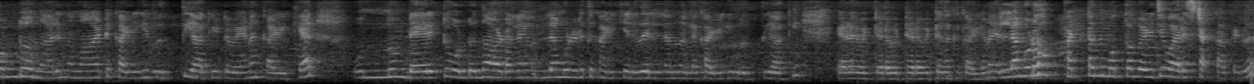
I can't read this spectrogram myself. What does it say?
കൊണ്ടുവന്നാലും നന്നായിട്ട് കഴുകി വൃത്തിയാക്കിയിട്ട് വേണം കഴിക്കാൻ. ഒന്നും ഡയറക്റ്റ് കൊണ്ടുവന്ന ഉടനെ എല്ലാം കൂടി എടുത്ത് കഴിക്കരുത്. എല്ലാം നല്ല കഴുകി വൃത്തിയാക്കി ഇടവിട്ട് ഇടവിട്ട് ഇടവിട്ട് ഇതൊക്കെ കഴിക്കണം എല്ലാം കൂടെ പെട്ടെന്ന് മൊത്തം കഴിച്ച് വരെ സ്റ്റക്കാക്കരുത്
